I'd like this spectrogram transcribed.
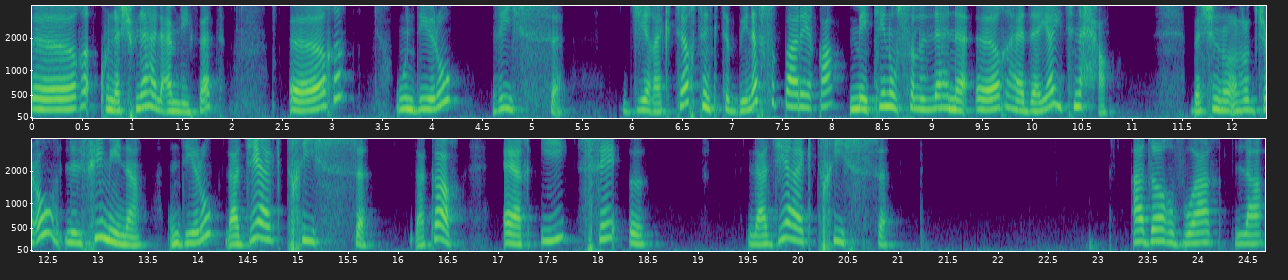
اور كنا شفناها العام اللي فات اور ونديرو غيس ديريكتور تنكتب بنفس الطريقة مي كي نوصل لهنا اور هدايا يتنحى. باش نرجعوه للفيمينا نديرو لا ديريكتريس داكوغ ار اي سي أو لا ديريكتريس adore voir la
